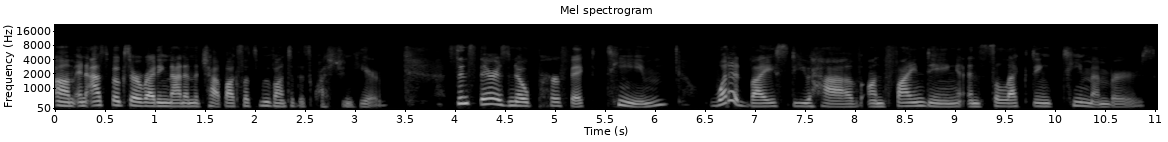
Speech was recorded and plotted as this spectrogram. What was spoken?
Um, and as folks are writing that in the chat box, let's move on to this question here. Since there is no perfect team, what advice do you have on finding and selecting team members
